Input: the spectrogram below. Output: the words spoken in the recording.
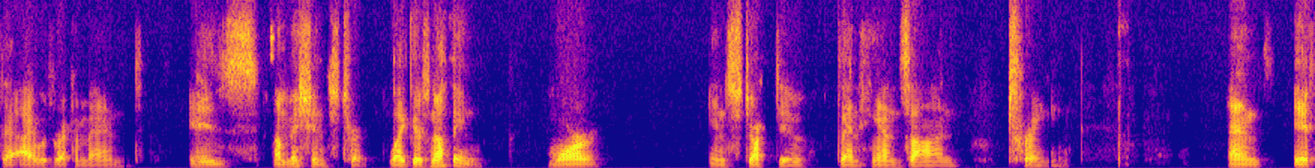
that I would recommend is a missions trip. Like, there's nothing more instructive than hands on training. And if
